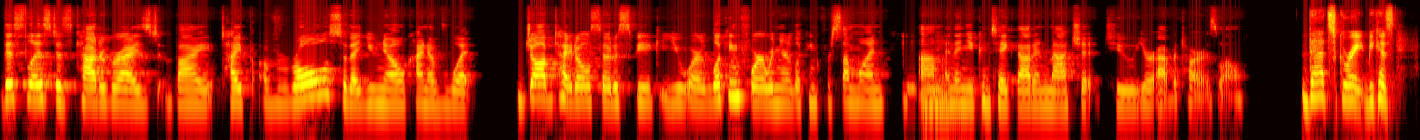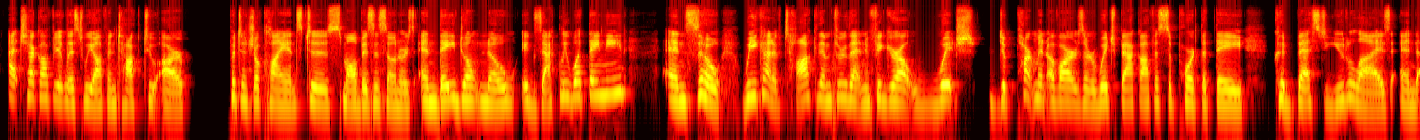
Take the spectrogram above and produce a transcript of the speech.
this list is categorized by type of role so that you know kind of what job title, so to speak, you are looking for when you're looking for someone. Um, mm-hmm. and then you can take that and match it to your avatar as well. That's great because at Check Off Your List, we often talk to our potential clients, to small business owners, and they don't know exactly what they need. And so we kind of talk them through that and figure out which department of ours or which back office support that they could best utilize. And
